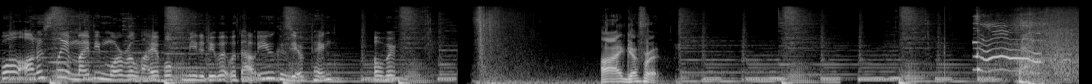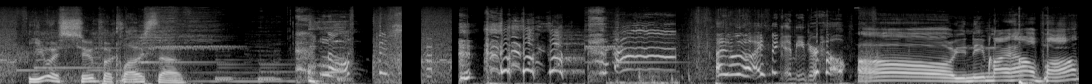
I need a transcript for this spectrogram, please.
Well, honestly, it might be more reliable for me to do it without you because you have ping. Over. All right, go for it. you were super close, though. No. I don't know. I think I need your help. Oh, you need my help, huh?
